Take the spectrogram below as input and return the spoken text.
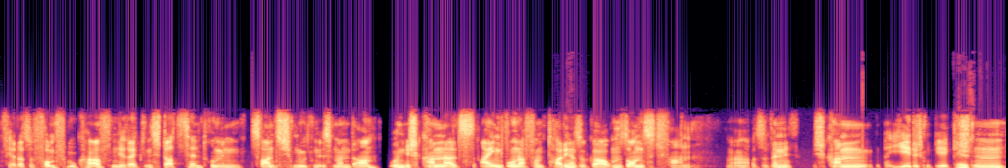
fährt also vom Flughafen direkt ins Stadtzentrum. In 20 Minuten ist man da. Und ich kann als Einwohner von Tallinn ja. sogar umsonst fahren. Ja, also wenn ich, ich kann jeden, jeglichen,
